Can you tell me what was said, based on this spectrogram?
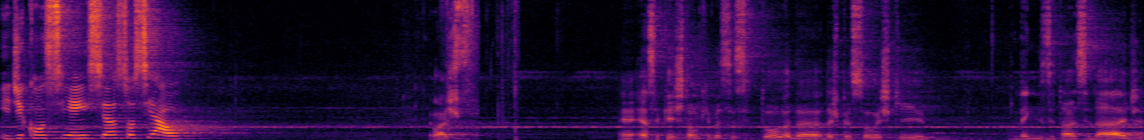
e de consciência social eu acho é, essa questão que você citou da, das pessoas que vêm visitar a cidade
